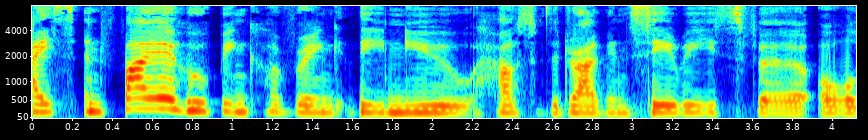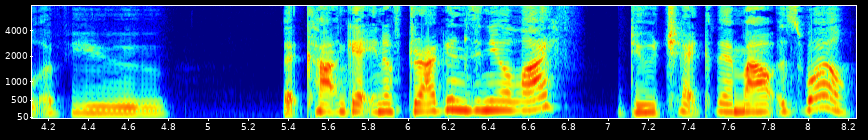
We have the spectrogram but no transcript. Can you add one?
Ice and Fire, who've been covering the new House of the Dragon series for all of you that can't get enough dragons in your life. Do check them out as well.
